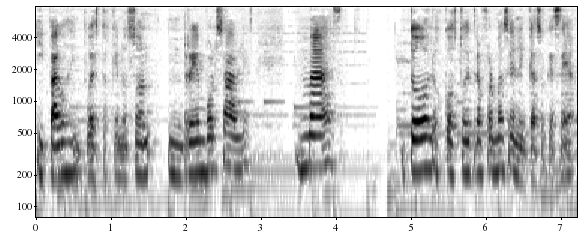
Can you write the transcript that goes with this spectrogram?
y pagos de impuestos que no son reembolsables, más todos los costos de transformación en el caso que sea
